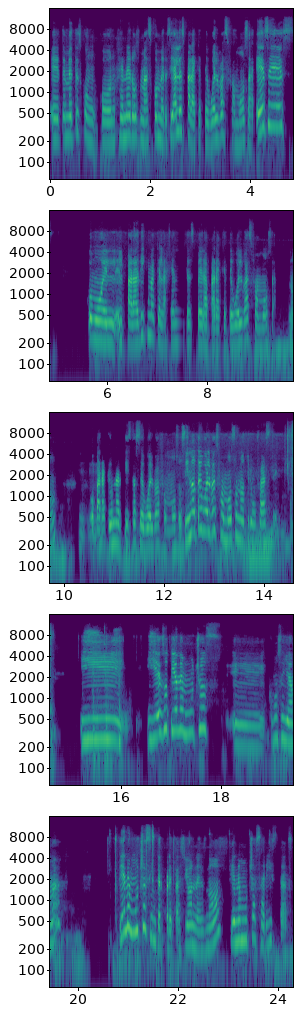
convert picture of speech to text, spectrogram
eh, te metes con, con, géneros más comerciales para que te vuelvas famosa? Ese es como el, el paradigma que la gente espera para que te vuelvas famosa, ¿no? O para que un artista se vuelva famoso. Si no te vuelves famoso, no triunfaste. Y, eso tiene muchos, eh, ¿cómo se llama? Tiene muchas interpretaciones, ¿no? Tiene muchas aristas.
